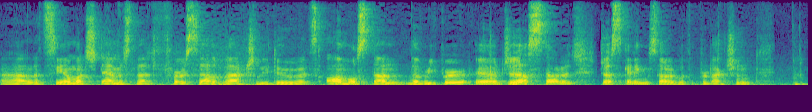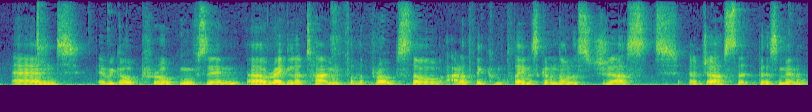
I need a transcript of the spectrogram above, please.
Uh, let's see how much damage that first cell will actually do. It's almost done. The Reaper uh, just started, just getting started with the production, and there we go. Probe moves in. Uh, regular timing for the probe, so I don't think Complain is gonna notice just uh, just at this minute.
